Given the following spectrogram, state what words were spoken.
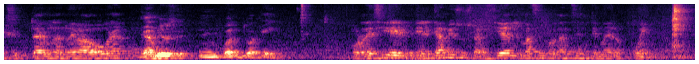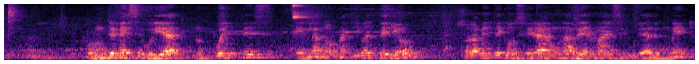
ejecutar una nueva obra con ¿Cambios en cuanto a qué? Por decir, el, el cambio sustancial más importante es el tema de los puentes. Por un tema de seguridad, los puentes en la normativa anterior solamente consideraban una berma de seguridad de un metro.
